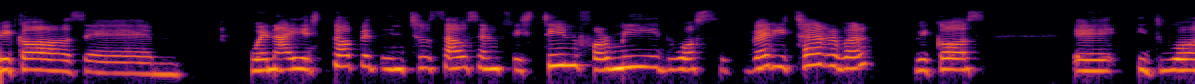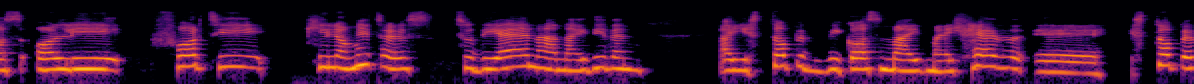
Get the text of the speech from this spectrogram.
because um, when I stopped in 2015, for me it was very terrible because uh, it was only 40 kilometers to the end and I didn't, I stopped because my, my head uh, stopped,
